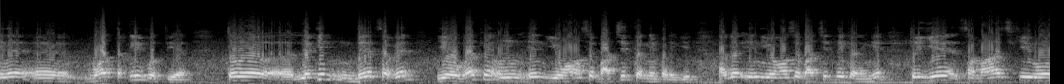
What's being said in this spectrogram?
इन्हें बहुत तकलीफ़ होती है। तो लेकिन देर सवेर ये होगा कि उन, इन युवाओं से बातचीत करनी पड़ेगी। अगर इन युवाओं से बातचीत नहीं करेंगे तो ये समाज की वो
